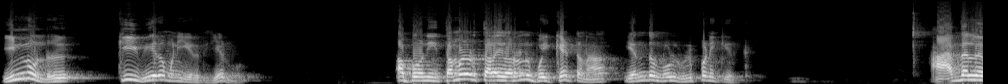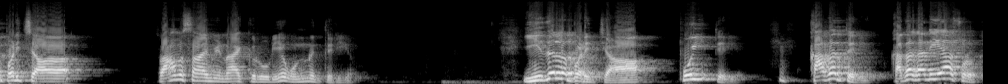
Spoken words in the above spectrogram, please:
இன்னொன்று கி. வீரமணி எழுதிய நூல். அப்போ நீ தமிழர் தலைவர்னு போய் கேட்டனா எந்த நூல் விற்பனைக்கு இருக்கு? அதில் படித்தா ராமசாமி நாயக்கருடைய ஒன்று தெரியும். இதில் படித்தா பொய் தெரியும். கதை தெரியும். கதை கதையாக சொல்.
